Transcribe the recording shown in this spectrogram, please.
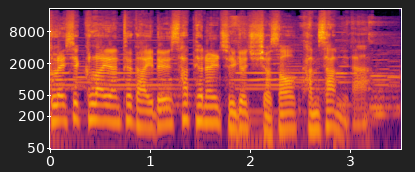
클래식 클라이언트 가이드 4편을 즐겨주셔서 감사합니다.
